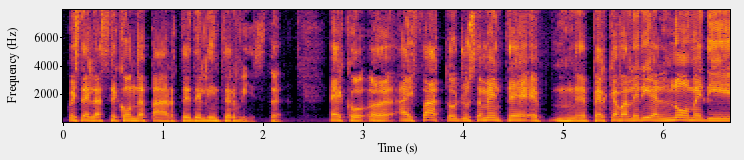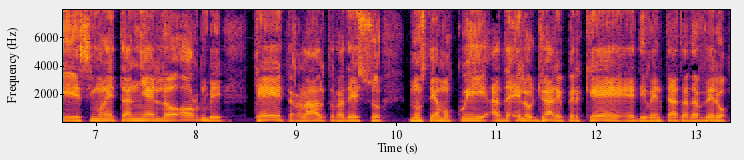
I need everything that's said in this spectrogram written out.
Questa è la seconda parte dell'intervista. Ecco, eh, hai fatto giustamente eh, per cavalleria il nome di Simonetta Agnello Ornby, che tra l'altro adesso non stiamo qui ad elogiare perché è diventata davvero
